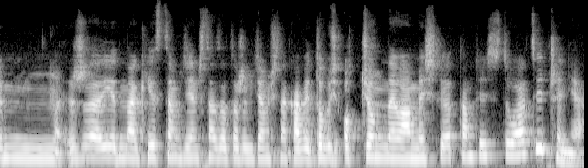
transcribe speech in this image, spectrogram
ym, że jednak jestem wdzięczna za to, że widziałam się na kawie, to byś odciągnęła myśli od tamtej sytuacji, czy nie?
